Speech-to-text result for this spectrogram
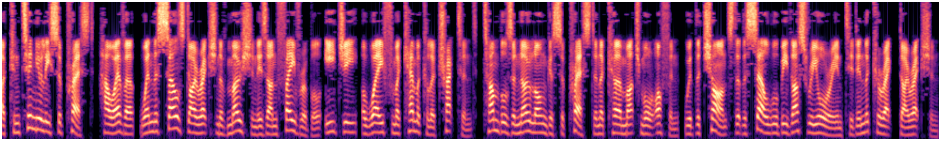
are continually suppressed. However, when the cell's direction of motion is unfavorable e.g., away from a chemical attractant, tumbles are no longer suppressed and occur much more often, with the chance that the cell will be thus reoriented in the correct direction.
